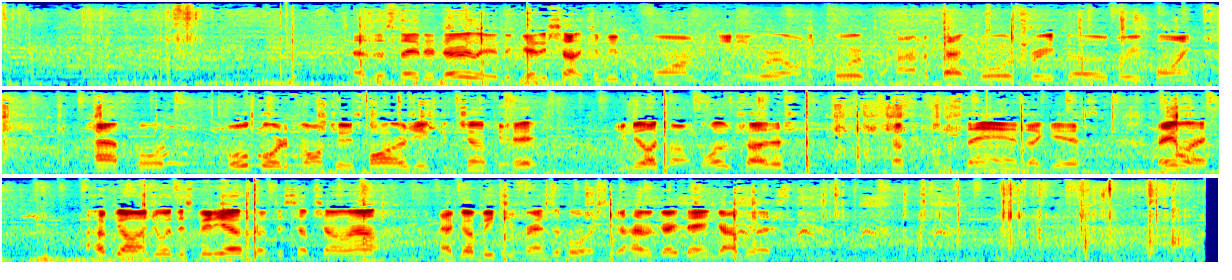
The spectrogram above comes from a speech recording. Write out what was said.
As I stated earlier, the granny shot can be performed anywhere on the court, behind the backboard, free throw, three point, half court, full court if you want to, as far as you can chunk it. Heck, you can do like on Globetrotters, chunk it from the stands, I guess. But anyway, I hope y'all enjoyed this video. Hope this helps y'all out. Now go beat your friends at horse. Y'all have a great day and God bless.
